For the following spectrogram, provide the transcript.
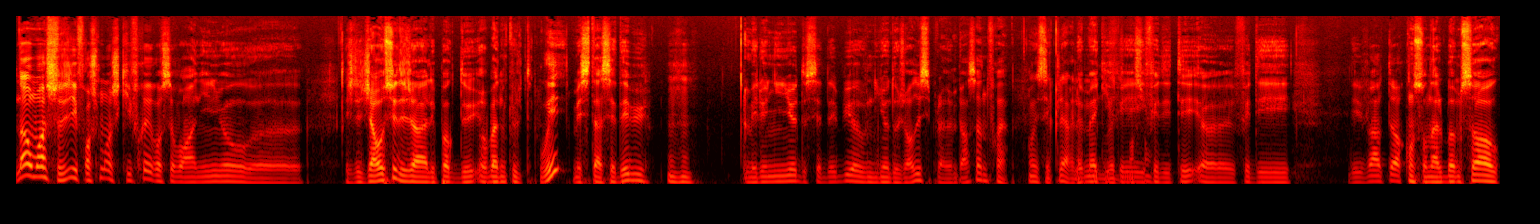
Non, moi, je te dis, franchement, je kifferais recevoir un Nino. euh, Je l'ai déjà reçu déjà à l'époque de Urban Cult, Oui mais c'était à ses débuts. Mhm. Mais le Nino de ses débuts au Nino d'aujourd'hui, c'est pas la même personne, frère. Oui, c'est clair. Le mec, pris il fait, il des, euh, fait des, des 20 heures quand son album sort.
